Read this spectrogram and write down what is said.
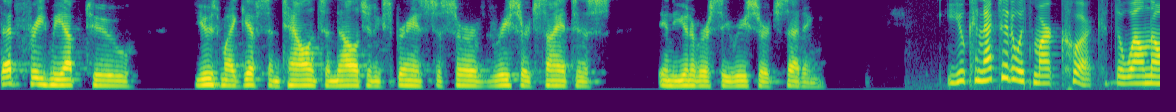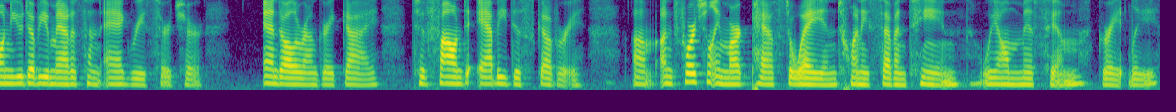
that freed me up to use my gifts and talents and knowledge and experience to serve research scientists in the university research setting. You connected with Mark Cook, the well known UW Madison ag researcher and all around great guy, to found Abby Discovery. Um, unfortunately, Mark passed away in 2017. We all miss him greatly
